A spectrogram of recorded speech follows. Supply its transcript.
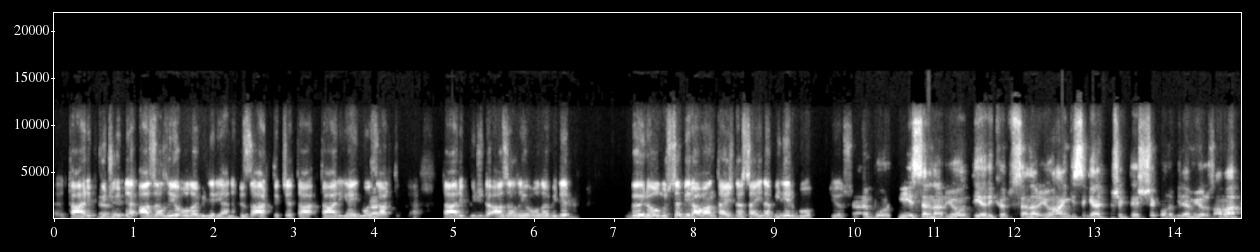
E, tahrip evet. gücü de azalıyor olabilir. Yani hızı arttıkça ta, tarih yayılma hızı evet. arttıkça tahrip gücü de azalıyor olabilir. Böyle olursa bir avantaj da sayılabilir bu diyorsun. Yani bu iyi senaryo, diğeri kötü senaryo. Hangisi gerçekleşecek onu bilemiyoruz. Ama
